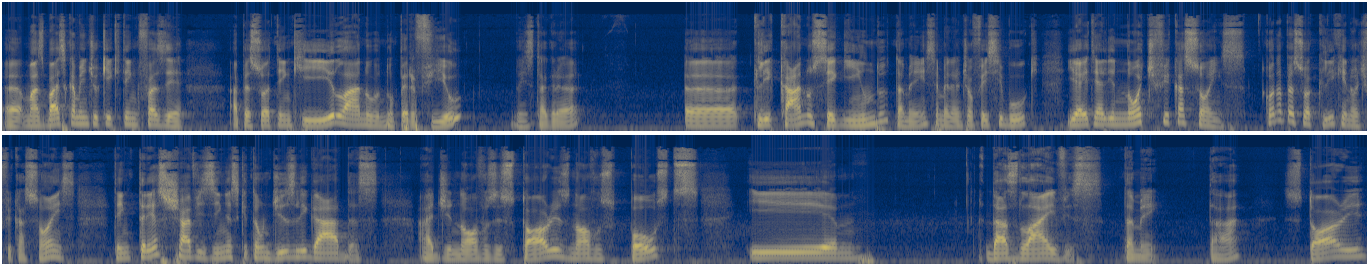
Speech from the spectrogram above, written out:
uh, mas basicamente o que, que tem que fazer? A pessoa tem que ir lá no, no perfil do Instagram, uh, clicar no seguindo também, semelhante ao Facebook, e aí tem ali notificações. Quando a pessoa clica em notificações, tem três chavezinhas que estão desligadas: a de novos stories, novos posts e das lives também, tá? Story,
